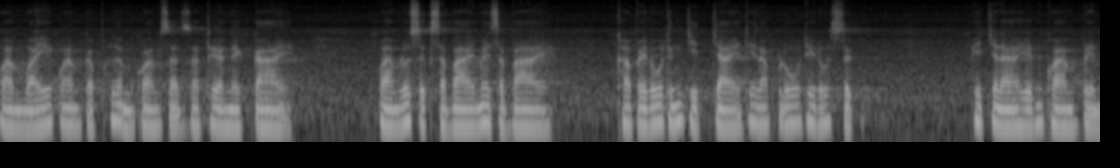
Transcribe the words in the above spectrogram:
ความไหวความกระเพื่อมความสัตสะเทือนในกาย ความรู้สึกสบายไม่สบาย เข้าไปรู้ถึงจิตใจที่รับรู้ที่รู้สึก พิจารณาเห็นความเปลี่ยน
